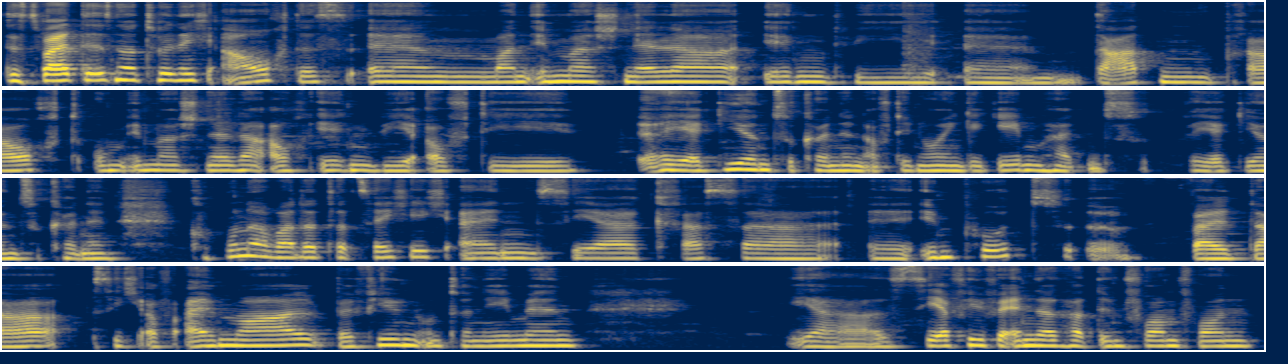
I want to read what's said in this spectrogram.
Das Zweite ist natürlich auch, dass ähm, man immer schneller irgendwie ähm, Daten braucht, um immer schneller auch irgendwie auf die reagieren zu können, auf die neuen Gegebenheiten zu reagieren zu können. Corona war da tatsächlich ein sehr krasser äh, Input, äh, weil da sich auf einmal bei vielen Unternehmen ja sehr viel verändert hat in Form von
